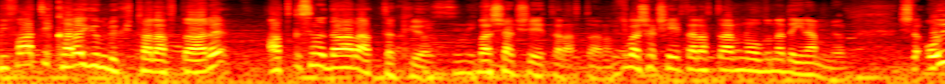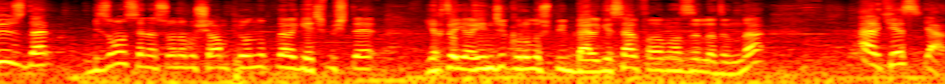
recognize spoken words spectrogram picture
bir Fatih Karagümrük taraftarı atkısını daha rahat takıyor Kesinlikle. Başakşehir taraftarının. Ki Başakşehir taraftarının olduğuna da inanmıyorum. İşte o yüzden biz 10 sene sonra bu şampiyonluklara geçmişte ya da yayıncı kuruluş bir belgesel falan hazırladığında herkes ya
